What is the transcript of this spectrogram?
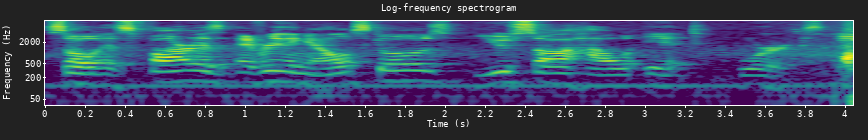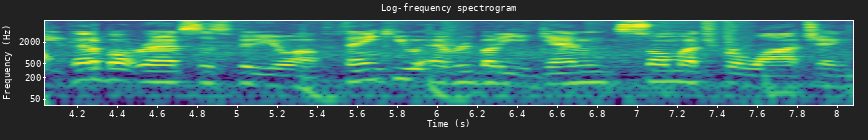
So as far as everything else goes, you saw how it works. And that about wraps this video up. Thank you everybody again so much for watching.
